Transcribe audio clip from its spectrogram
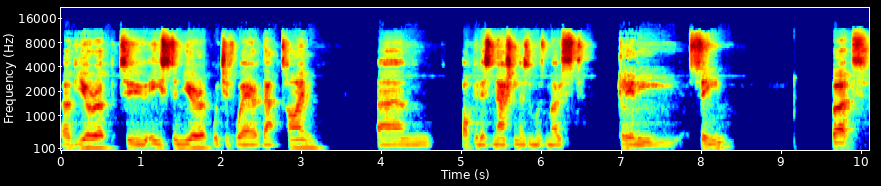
of Europe, to Eastern Europe, which is where at that time um, populist nationalism was most clearly seen. But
